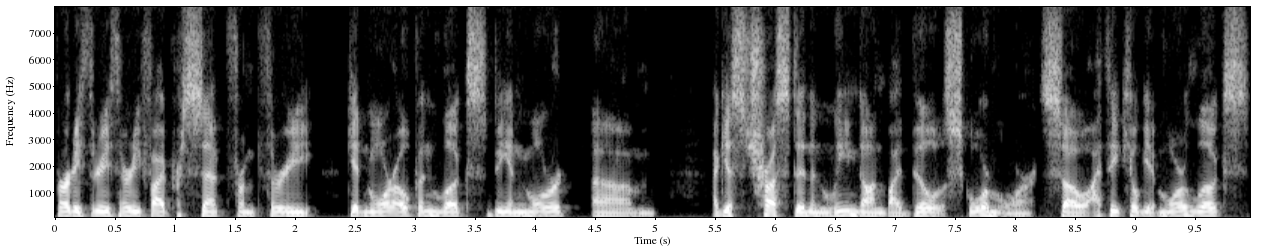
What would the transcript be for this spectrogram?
33, 35% from three, getting more open looks, being more, um, I guess, trusted and leaned on by Bill to score more. So I think he'll get more looks.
